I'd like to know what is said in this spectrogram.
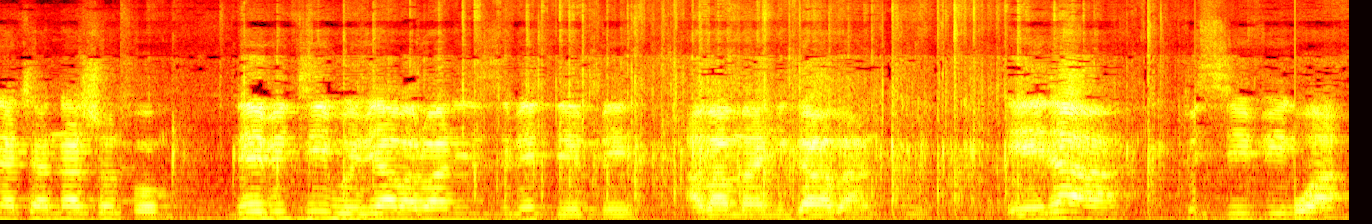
Baka bangi ta pulezidenti bangi baali meri awummutta kwese olw'obuvunanyizibwa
